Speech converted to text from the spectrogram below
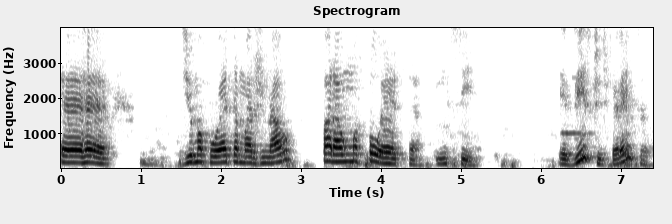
é, de uma poeta marginal para uma poeta em si? Existe diferença?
